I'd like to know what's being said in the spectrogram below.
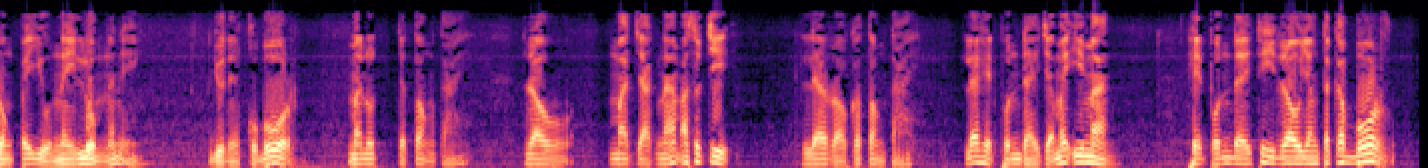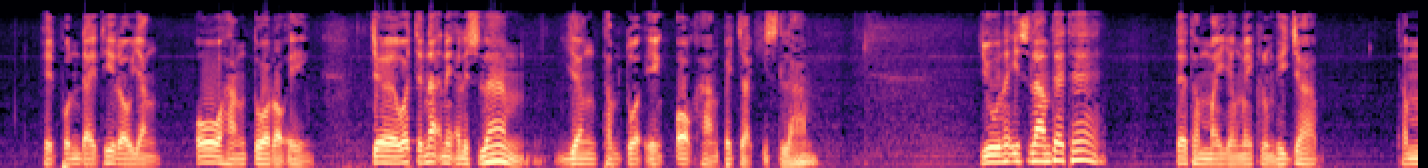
ลงไปอยู่ในหลุมนั่นเอง อยู่ในกุบูรมนุษย์จะต้องตาย เรามาจากน้ำอสุจิ แล้วเราก็ต้องตาย แล้วเหตุผลใดจะไม่อีมาน เหตุผลใดที่เรายังตะกบรเหตุผลใดที่เรายังโอห่างตัวเราเอง เจอวัจนะในอัลอิสลามยังทำตัวเองออกห่างไปจากอิสลาม อยู่ในอิสลามแท้ๆแต่ทำไมยังไม่คลุมฮิญาบ ทำไม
